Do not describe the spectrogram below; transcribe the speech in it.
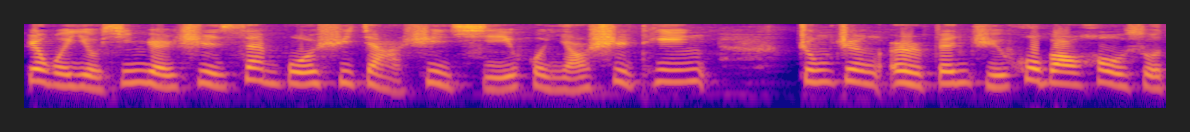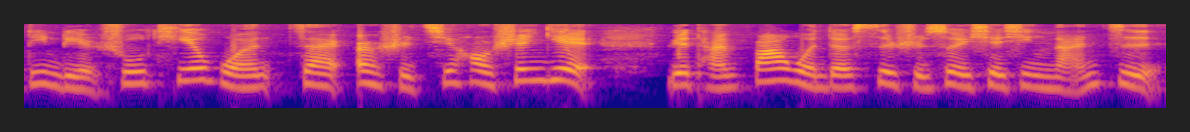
认为有心人士散播虚假讯息，混淆视听。中正二分局获报后锁定脸书贴文，在二十七号深夜约谈发文的四十岁谢姓男子，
